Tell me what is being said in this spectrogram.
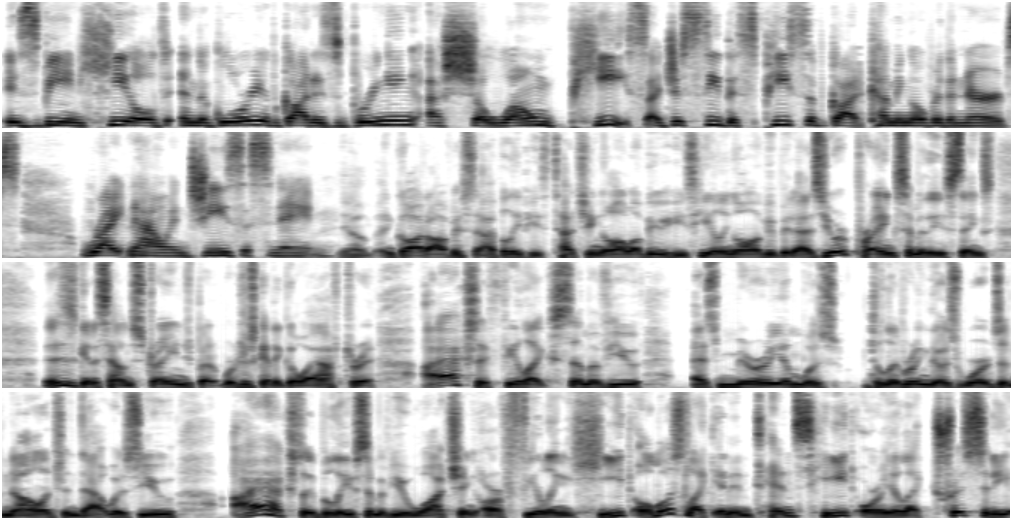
is being healed, and the glory of God is bringing a shalom peace. I just see this peace of God coming over the nerves right now in Jesus' name. Yeah, and God obviously, I believe He's touching all of you. He's healing all of you. But as you're praying some of these things, this is going to sound strange, but we're just going to go after it. I actually feel like some of you, as Miriam was delivering those words of knowledge, and that was you, I actually believe some of you watching are feeling heat, almost like an intense heat or electricity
